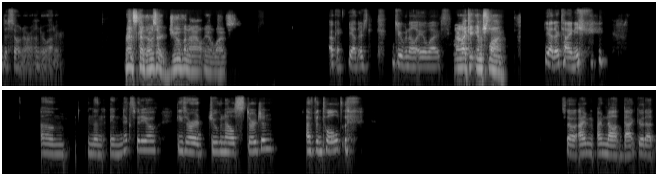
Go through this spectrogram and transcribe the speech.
the sonar underwater. Renske, those are juvenile alewives. Okay, yeah, there's juvenile alewives. They're like an inch long. Yeah, they're tiny. um, and then in next video, these are juvenile sturgeon, I've been told. so I'm I'm not that good at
